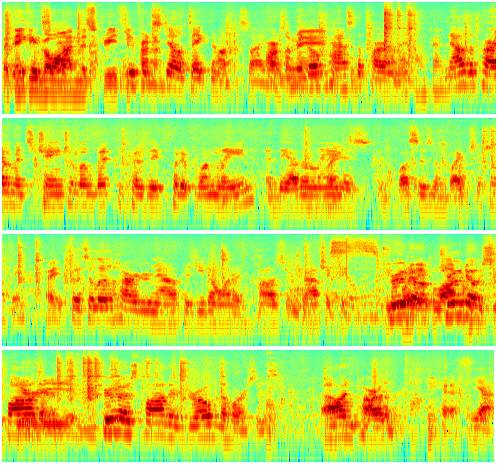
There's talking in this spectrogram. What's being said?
But you they can could go still- on the streets in You front could of. still take them up the sidewalks, and they go Parliament. past the parliament. Okay. Now the parliament's changed a little bit because they put it one lane, and the other lane Right. is is buses and bikes or something. Right. So it's a little harder now, because you don't wanna cause the traffic. Before they Trudeau, block up Trudeau's father, security and- Trudeau's father drove the horses oh. on parliament, Yes. yeah.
